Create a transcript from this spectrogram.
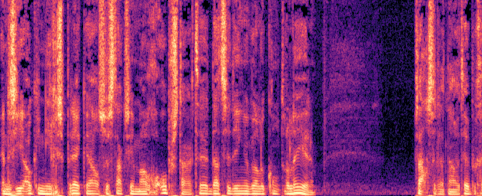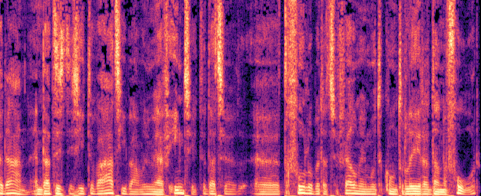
En dan zie je ook in die gesprekken, als ze straks weer mogen opstarten, dat ze dingen willen controleren. Terwijl ze dat nooit hebben gedaan. En dat is de situatie waar we nu even in zitten. Dat ze uh, het gevoel hebben dat ze veel meer moeten controleren dan ervoor.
